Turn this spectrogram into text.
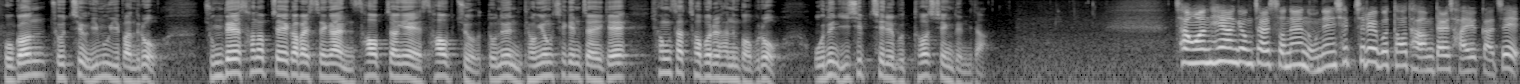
보건, 조치 의무 위반으로 중대 산업재해가 발생한 사업장의 사업주 또는 경영 책임자에게 형사처벌을 하는 법으로 오는 27일부터 시행됩니다. 창원해양경찰서는 오는 17일부터 다음 달 4일까지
